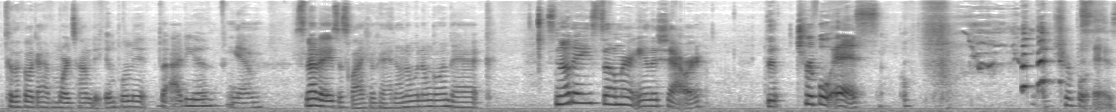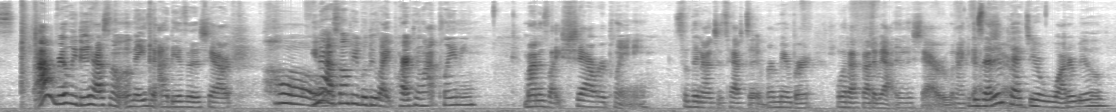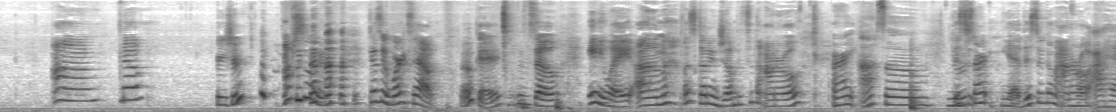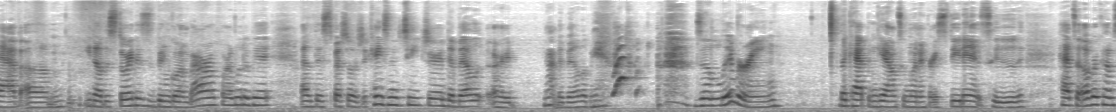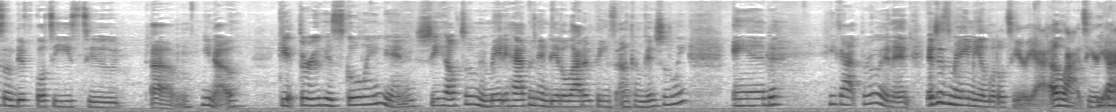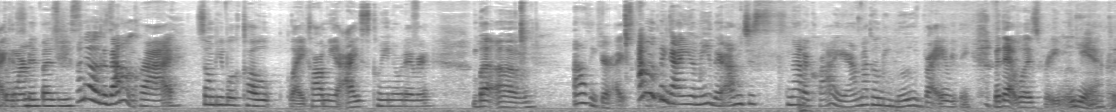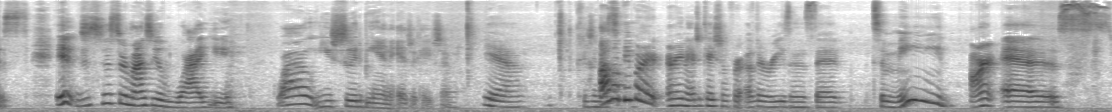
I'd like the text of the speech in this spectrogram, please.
because I feel like I have more time to implement the idea. Yeah. Snow days is like okay, I don't know when I'm going back. Snow days, summer, and a shower. The triple S. triple S. I really do have some amazing ideas in the shower. Oh. You know how some people do like parking lot planning? Mine is like shower planning. So then I just have to remember what I thought about in the shower when I get Does that impact your water bill? Um, no. Are you sure? I'm sure. Because it works out. okay. So, anyway, um, let's go and jump into the honor roll. All right. Awesome. You This start? Yeah, this week on the honor roll, I have, um, you know, the story this has been going viral for a little bit of this special education teacher develop or not developing, delivering the cap and gown to one of her students who had to overcome some difficulties to, um, you know, get through his schooling, and she helped him and made it happen and did a lot of things unconventionally, and he got through it, and it just made me a little teary eyed, a lot teary eyed. the warm and fuzzies. I know, because I don't cry. Some people call like call me an ice queen or whatever, but um, I don't think you're ice. I don't think I am either. I'm just not a crier. I'm not gonna be moved by everything. But that was pretty moving. Yeah. because it just just reminds you of why you why you should be in education. Yeah. you know, Although people are, are in education for other reasons that to me aren't as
